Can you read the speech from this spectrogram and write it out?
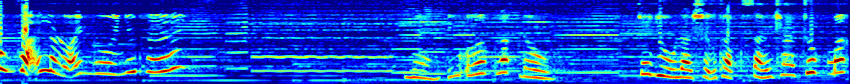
không phải là loại người như thế. Nàng yếu ớt lắc đầu, cho dù là sự thật xảy ra trước mắt,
